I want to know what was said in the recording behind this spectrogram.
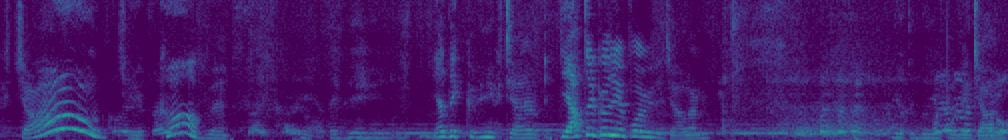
chciał. Ciekawe. Nie, tak, ja tego nie chciałem. Ja tego nie powiedziałem. Ja tego nie powiedziałem.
